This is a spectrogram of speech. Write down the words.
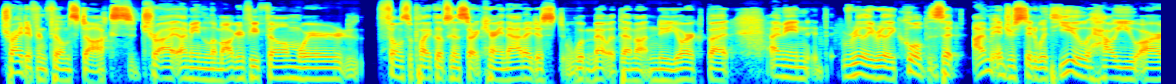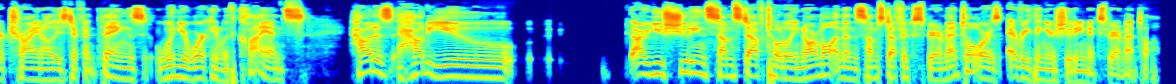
try different film stocks. Try, I mean, lomography film, where Film Supply Club's going to start carrying that. I just met with them out in New York, but I mean, really, really cool. But said, I'm interested with you how you are trying all these different things when you're working with clients. How does how do you are you shooting some stuff totally normal and then some stuff experimental, or is everything you're shooting experimental?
